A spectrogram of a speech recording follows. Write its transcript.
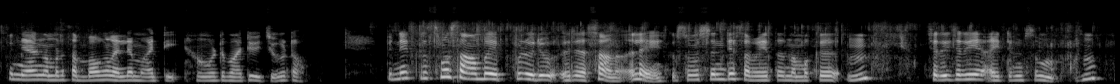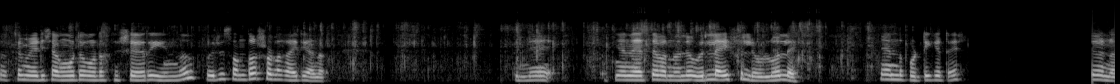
അപ്പം ഞാൻ നമ്മുടെ സംഭവങ്ങളെല്ലാം മാറ്റി അങ്ങോട്ട് മാറ്റി വെച്ചു കേട്ടോ. പിന്നെ ക്രിസ്മസ് ആകുമ്പോൾ എപ്പോഴും ഒരു രസമാണ് അല്ലേ? ക്രിസ്മസിന്റെ സമയത്ത് നമുക്ക് ചെറിയ ചെറിയ ഐറ്റംസും ഒക്കെ മേടിച്ച് അങ്ങോട്ടും ഇങ്ങോട്ടൊക്കെ ഷെയർ ചെയ്യുന്നത് ഒരു സന്തോഷമുള്ള കാര്യമാണ്. പിന്നെ ഞാൻ നേരത്തെ പറഞ്ഞല്ലോ ഒരു ലൈഫല്ലേ ഉള്ളൂ അല്ലേ? ഞാൻ പൊട്ടിക്കട്ടെ. ഇത്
